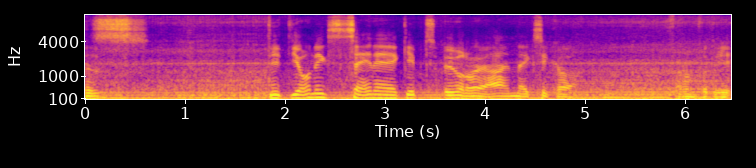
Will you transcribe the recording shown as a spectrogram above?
Das, die Tuning-Szene gibt es überall, auch in Mexiko. Vor allem für die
